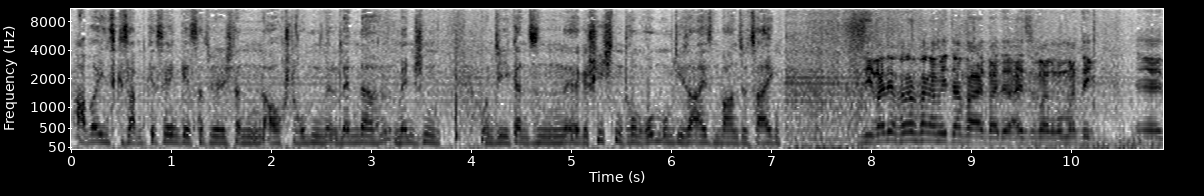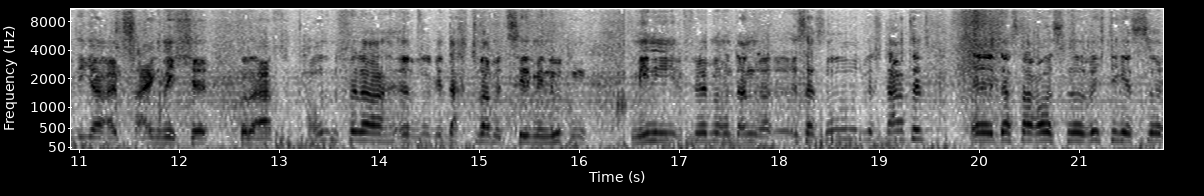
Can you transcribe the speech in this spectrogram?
Aber insgesamt gesehen geht es natürlich dann auch darum, Länder, Menschen und die ganzen äh, Geschichten drumherum, um diese Eisenbahn zu zeigen. Sie waren ja von Anfang an mit dabei bei der Eisenbahnromantik, die ja als eigentlich äh, so eine Art Pausenfüller äh, gedacht war mit 10 Minuten Minifilme und dann äh, ist das so gestartet, äh, dass daraus ein richtiges, äh,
